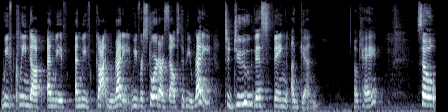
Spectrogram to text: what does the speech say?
we've cleaned up and we've and we've gotten ready. We've restored ourselves to be ready to do this thing again. Okay? So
